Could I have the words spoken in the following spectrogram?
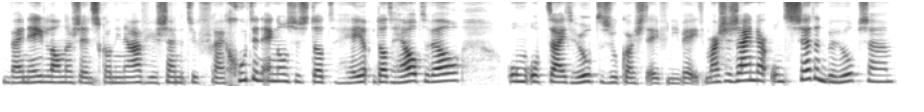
wij Nederlanders en Scandinaviërs zijn natuurlijk vrij goed in Engels, dus dat, dat helpt wel om op tijd hulp te zoeken als je het even niet weet. Maar ze zijn daar ontzettend behulpzaam.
